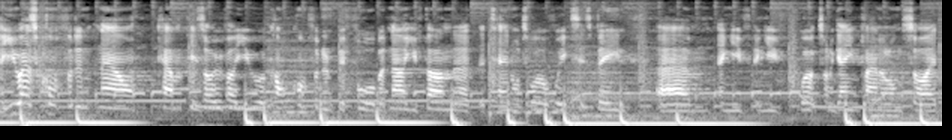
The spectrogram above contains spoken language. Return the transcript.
Are you as confident now? Camp is over. You were confident before, but now you've done the, the 10 or 12 weeks it's been, um, and you've and you've worked on a game plan alongside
